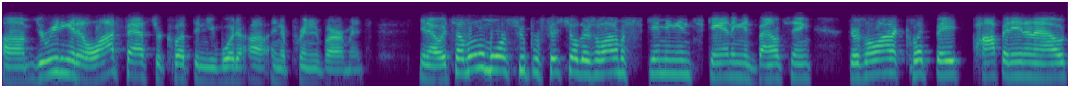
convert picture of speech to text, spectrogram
Um, you're reading it at a lot faster clip than you would uh, in a print environment. You know, it's a little more superficial. There's a lot of skimming and scanning and bouncing. There's a lot of clickbait popping in and out.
